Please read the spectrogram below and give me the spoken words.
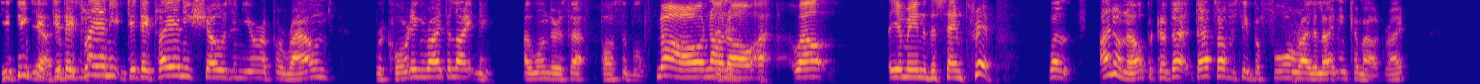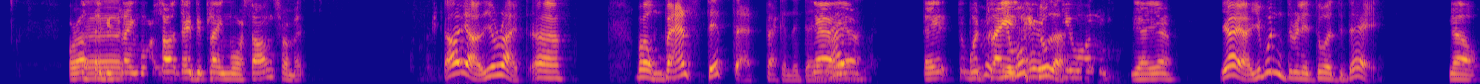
Do you think? Yeah, did, so they play any? Did they play any shows in Europe around recording Ride the Lightning? I wonder is that possible? No, no, no. Uh, well, you mean the same trip? Well, I don't know because that that's obviously before Ride the Lightning come out, right? Or else they'd be Uh, playing more. So- they'd be playing more songs from it. Oh yeah, you're right. Uh, well, bands did that back in the day. Yeah, right? yeah. They would You play. would do that. new one." Yeah, yeah. yeah, yeah. You wouldn't really do it today. No,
